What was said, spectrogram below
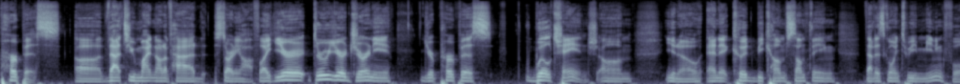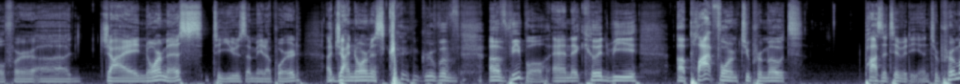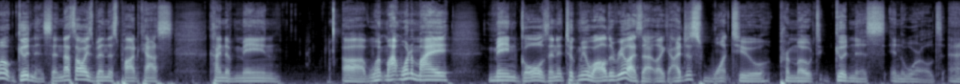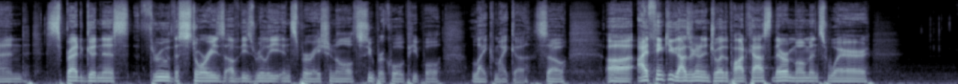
purpose uh, that you might not have had starting off. Like you're through your journey your purpose will change um, you know and it could become something that is going to be meaningful for a ginormous to use a made up word a ginormous group of of people. And it could be a platform to promote positivity and to promote goodness. And that's always been this podcast kind of main uh one, my, one of my main goals and it took me a while to realize that like I just want to promote goodness in the world and spread goodness through the stories of these really inspirational super cool people like Micah. So uh, I think you guys are going to enjoy the podcast. There are moments where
